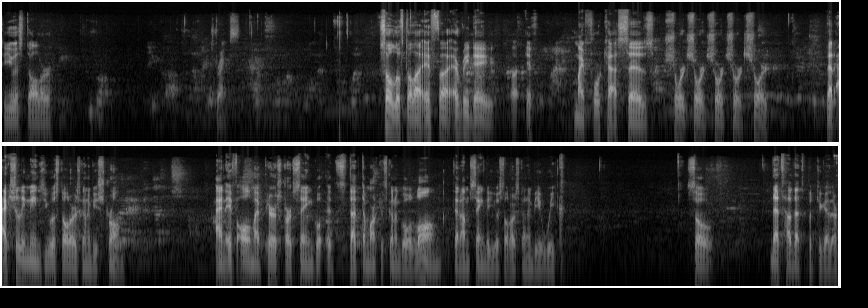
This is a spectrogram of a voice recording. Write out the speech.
the US dollar strength. So Lufthansa, if uh, every day, uh, if my forecast says short, short, short, short, short, that actually means US dollar is going to be strong. And if all my pairs start saying go, it's that the market's going to go long, then I'm saying the US dollar is going to be weak. So that's how that's put together.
